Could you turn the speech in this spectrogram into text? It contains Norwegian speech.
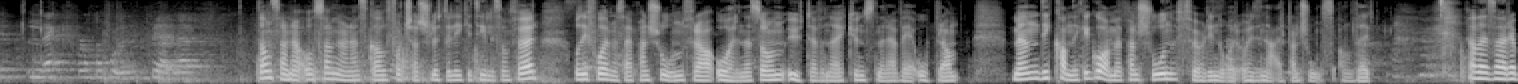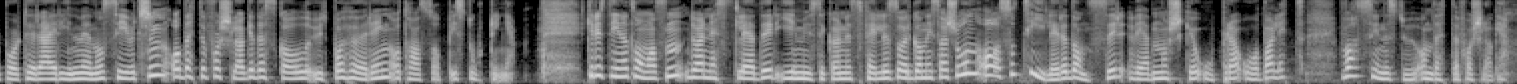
Danserne og sangerne skal fortsatt slutte like tidlig som før, og de får med seg pensjonen fra årene som utøvende kunstnere ved operaen. Men de kan ikke gå av med pensjon før de når ordinær pensjonsalder. Ja, Det sa reporter Eirin Venås Sivertsen, og dette forslaget det skal ut på høring og tas opp i Stortinget. Kristine Thomassen, du er nestleder i Musikernes Fellesorganisasjon, og også tidligere danser ved Den norske opera og ballett. Hva synes du om dette forslaget?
